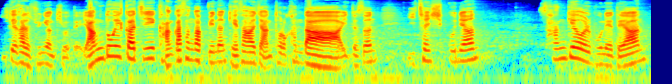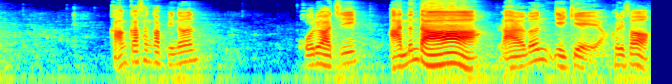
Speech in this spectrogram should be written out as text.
이게 가장 중요한 키워드. 양도일까지 감가상각비는 계상하지 않도록 한다. 이 뜻은 2019년 3개월 분에 대한 감가상각비는 고려하지 않는다. 라는 얘기예요. 그래서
